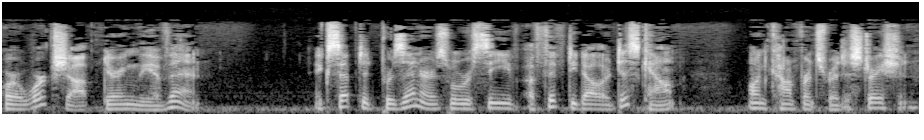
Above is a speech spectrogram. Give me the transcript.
or a workshop during the event. Accepted presenters will receive a $50 discount on conference registration.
